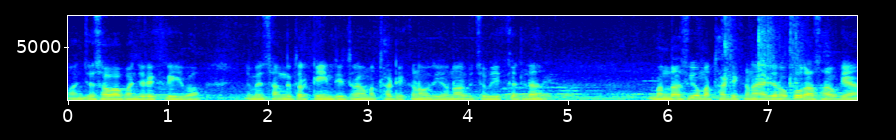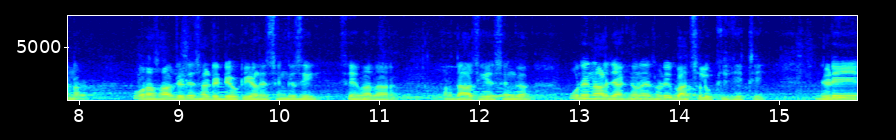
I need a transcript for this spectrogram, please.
ਪੰਜ, ਸਵਾ ਪੰਜ ਦੇ ਕਰੀਬ ਆ, ਜਿਵੇਂ ਸੰਗਤ ਰੁਟੀਨ ਦੀ ਤਰ੍ਹਾਂ ਮੱਥਾ ਟੇਕਣ ਆਉਂਦੀ ਉਹਨਾਂ ਵਿੱਚ ਵੀ ਇੱਕ ਜਿਹੜਾ ਬੰਦਾ ਸੀ, ਉਹ ਮੱਥਾ ਟੇਕਣ ਆਇਆ। ਜਦੋਂ ਭੋਰਾ ਸਾਹਿਬ ਗਿਆ ਨਾ, ਭੋਰਾ ਸਾਹਿਬ ਜਿਹੜੇ ਸਾਡੇ ਡਿਊਟੀ ਵਾਲੇ ਸਿੰਘ ਸੀ, ਸੇਵਾਦਾਰ ਅਰਦਾਸੀਏ ਸਿੰਘ ਉਹਦੇ ਨਾਲ ਜਾ ਕੇ ਉਹਨੇ ਥੋੜੀ ਬਦਸਲੂਕੀ ਕੀਤੀ। ਜਿਹੜੀ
